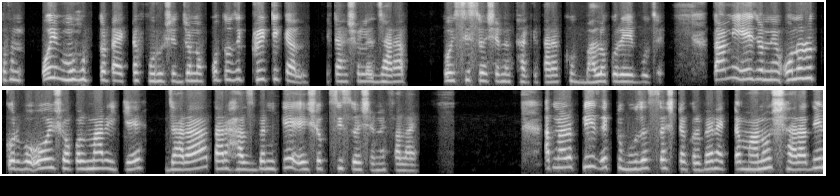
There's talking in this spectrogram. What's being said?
তখন ওই মুহূর্তটা একটা পুরুষের জন্য কত যে ক্রিটিক্যাল এটা আসলে যারা ওই সিচুয়েশন থাকে তারা খুব ভালো করেই বুঝে। তো আমি এই জন্য অনুরোধ করব ওই সকল নারীকে যারা তার হাসব্যান্ডকে এইসব সিচুয়েশন ফালায়। আপনারা প্লিজ একটু বুঝার চেষ্টা করবেন। একটা মানুষ সারাদিন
